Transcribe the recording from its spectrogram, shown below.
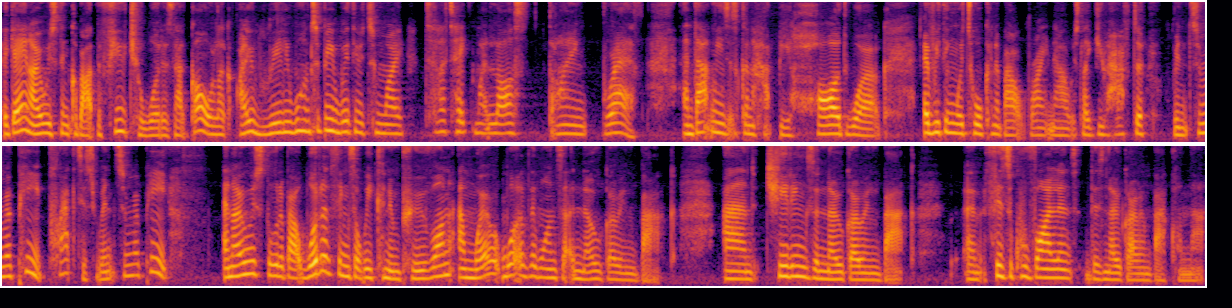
again, I always think about the future. What is that goal? Like, I really want to be with you to my till I take my last dying breath, and that means it's going to be hard work. Everything we're talking about right now is like you have to rinse and repeat, practice, rinse and repeat. And I always thought about what are the things that we can improve on, and where what are the ones that are no going back. And cheating's a no going back. Um, physical violence, there's no going back on that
